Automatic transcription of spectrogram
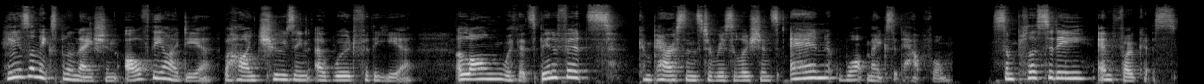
Here's an explanation of the idea behind choosing a word for the year, along with its benefits, comparisons to resolutions, and what makes it helpful. Simplicity and focus.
